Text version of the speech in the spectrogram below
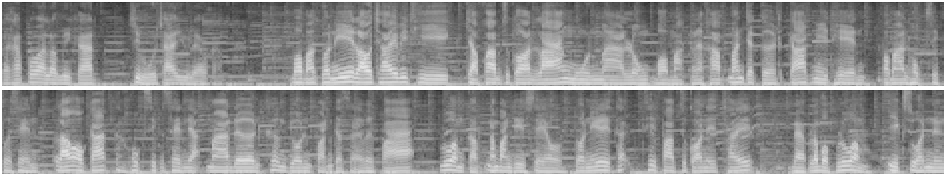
นะครับเพราะว่าเรามีก๊าซขี้หมูใช้อยู่แล้วครับบ่อหมักตัวนี้เราใช้วิธีจากฟาร์มสุกรล้างมูลมาลงบ่อหมักนะครับ มันจะเกิดก๊าซมีเทนประมาณ 60%เราเอาก๊าซ 60%เนี่ยมาเดินเครื่องยนต์ปั่นกระแสไฟฟ้า ร่วมกับน้ำมันดีเซล ตัวนี้ที่ฟาร์มสุกรใช้แบบระบบร่วม อีกส่วนหนึ่ง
